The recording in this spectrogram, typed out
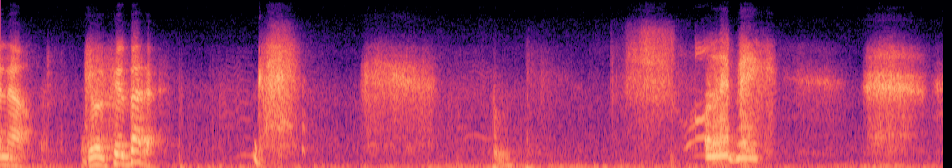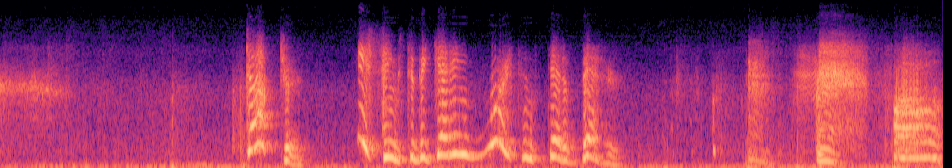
And now, you will feel better. Slipping. Doctor, he seems to be getting worse instead of better. Oh.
